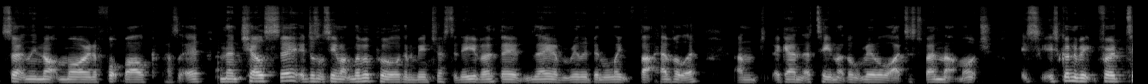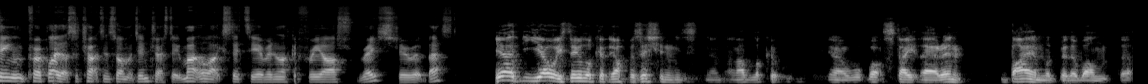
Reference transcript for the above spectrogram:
certainly not more in a football capacity. And then Chelsea, it doesn't seem like Liverpool are going to be interested either. They they haven't really been linked that heavily. And again, a team that doesn't really like to spend that much. It's, it's going to be for a team for a player that's attracting so much interest. It might look like City are in like a three horse race, Stu, at best. Yeah, you always do look at the opposition and have a look at you know what state they're in. Bayern would be the one that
